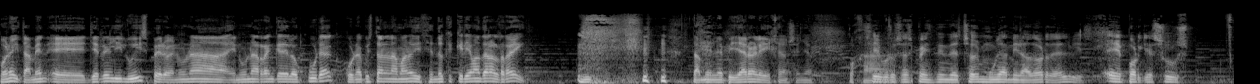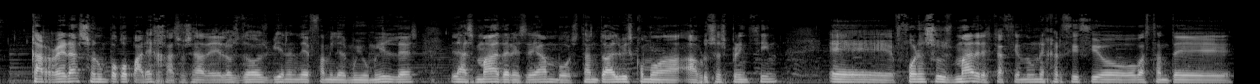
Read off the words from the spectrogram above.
Bueno, y también eh, Jerry Lee Lewis, pero en una en un arranque de locura, con una pistola en la mano diciendo que quería matar al rey. también le pillaron y le dijeron, señor, coja... Sí, Bruce Springsteen de hecho es muy admirador de Elvis. Eh, porque sus carreras son un poco parejas, o sea, de los dos vienen de familias muy humildes, las madres de ambos, tanto a Elvis como a, Bruce Springsteen, eh, fueron sus madres que haciendo un ejercicio bastante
